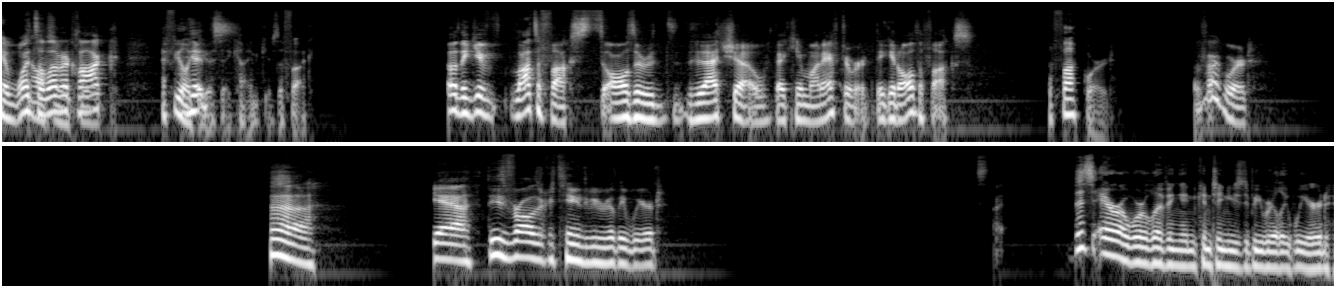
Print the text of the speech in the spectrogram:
And once Also, eleven I feel o'clock, I feel like USA kind of gives a fuck. Oh, they give lots of fucks to all the to that show that came on afterward. They get all the fucks. The fuck word. The fuck word. Uh, yeah, these Raws are continuing to be really weird. This era we're living in continues to be really weird.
